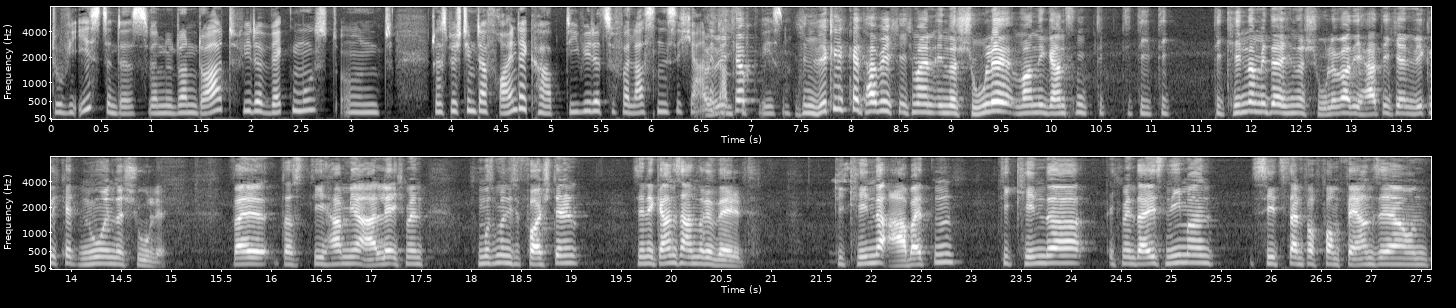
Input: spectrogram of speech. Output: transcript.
du, wie ist denn das, wenn du dann dort wieder weg musst und du hast bestimmt auch Freunde gehabt, die wieder zu verlassen, ist sicher auch also nicht einfach hab, gewesen. In Wirklichkeit habe ich, ich meine, in der Schule waren die ganzen, die, die, die, die Kinder, mit denen ich in der Schule war, die hatte ich ja in Wirklichkeit nur in der Schule. Weil das, die haben ja alle, ich meine, das muss man sich vorstellen, das ist eine ganz andere Welt. Die Kinder arbeiten, die Kinder, ich meine, da ist niemand, sitzt einfach vorm Fernseher und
